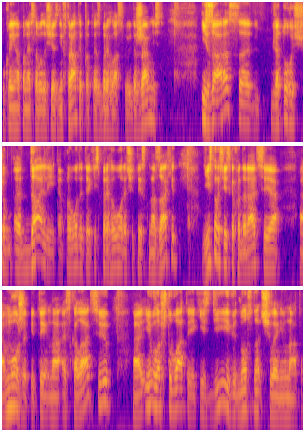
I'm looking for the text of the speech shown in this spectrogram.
Україна понесла величезні втрати, проте зберегла свою державність. І зараз е, для того, щоб е, далі е, проводити якісь переговори чи тиск на Захід, дійсно Російська Федерація може піти на ескалацію і влаштувати якісь дії відносно членів НАТО,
